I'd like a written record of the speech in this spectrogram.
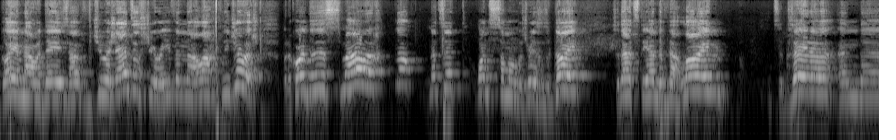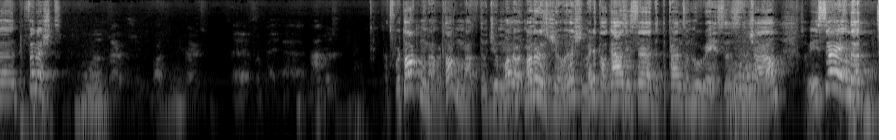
goyim nowadays have Jewish ancestry or even halachically Jewish? But according to this mahalach, no, that's it. Once someone was raised as a guy, so that's the end of that line. It's a and uh, finished. That's what we're talking about. We're talking about the Jew, mother, mother is Jewish, and Merit Al-Ghazi said it depends on who raises the child. So he's saying that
